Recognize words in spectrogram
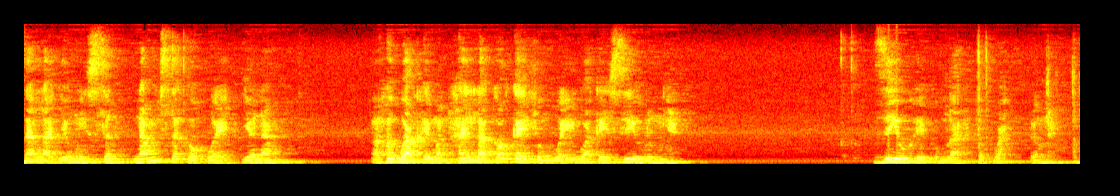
sẽ là giới nguyên sinh nấm sẽ thuộc về giới nấm. À, hơn hoặc thì mình thấy là có cây phượng vĩ và cây diêu luôn nha diêu thì cũng là thực vật đúng không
